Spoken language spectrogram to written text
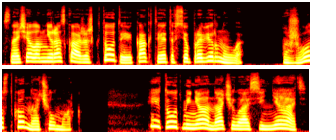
«Сначала мне расскажешь, кто ты и как ты это все провернула». Жестко начал Марк. И тут меня начало осенять.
